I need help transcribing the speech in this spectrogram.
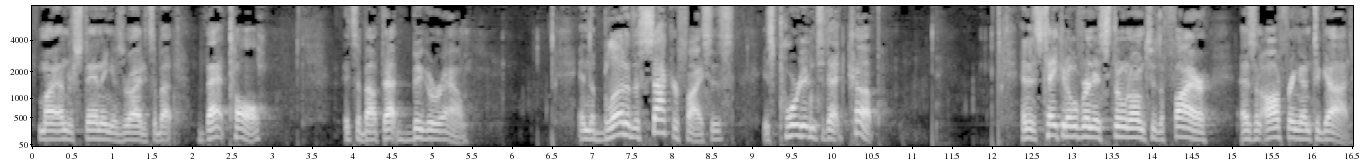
If my understanding is right, it's about that tall. It's about that big around. And the blood of the sacrifices is poured into that cup. And it's taken over and it's thrown onto the fire as an offering unto God.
